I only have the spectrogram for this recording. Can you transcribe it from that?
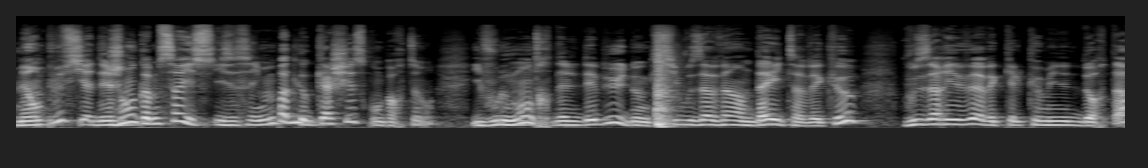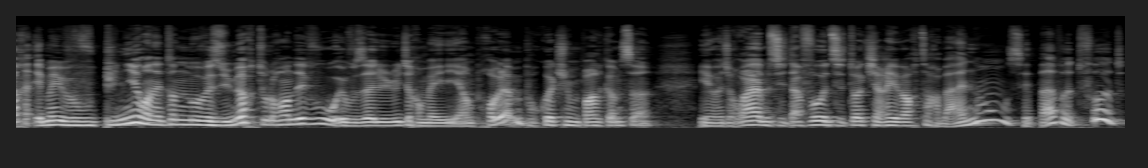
Mais en plus, il y a des gens comme ça, ils, essayent même pas de le cacher ce comportement. Ils vous le montrent dès le début. Donc si vous avez un date avec eux, vous arrivez avec quelques minutes de retard, et ben ils vont vous punir en étant de mauvaise humeur tout le rendez-vous. Et vous allez lui dire mais il y a un problème, pourquoi tu me parles comme ça? Et il va dire ouais mais c'est ta faute, c'est toi qui arrives en retard. Bah non, c'est pas votre faute.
